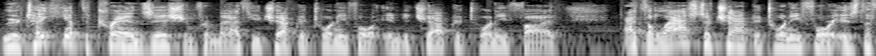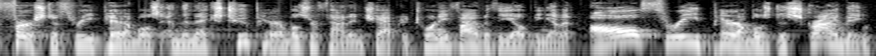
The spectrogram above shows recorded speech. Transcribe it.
We are taking up the transition from Matthew chapter 24 into chapter 25. At the last of chapter 24 is the first of three parables, and the next two parables are found in chapter 25 at the opening of it. All three parables describing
